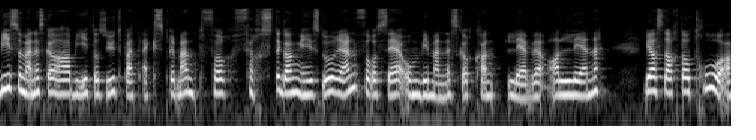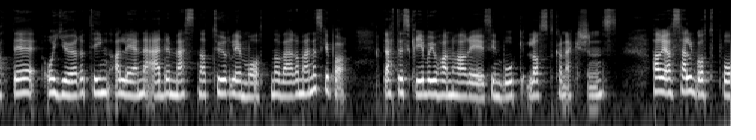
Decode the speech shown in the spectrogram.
Vi som mennesker har begitt oss ut på et eksperiment for første gang i historien for å se om vi mennesker kan leve alene. Vi har starta å tro at det å gjøre ting alene er det mest naturlige måten å være menneske på. Dette skriver Johan Hari i sin bok 'Lost Connections' har jeg selv gått på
